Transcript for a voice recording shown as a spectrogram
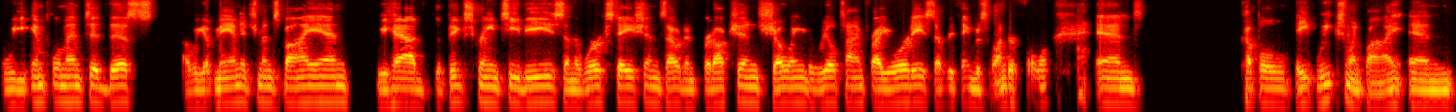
we implemented this. Uh, we got management's buy-in. We had the big screen TVs and the workstations out in production showing the real time priorities. Everything was wonderful. And a couple, eight weeks went by and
